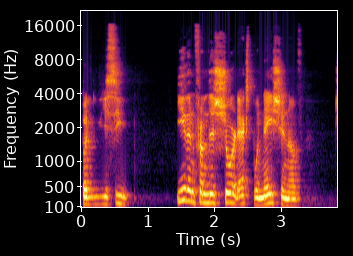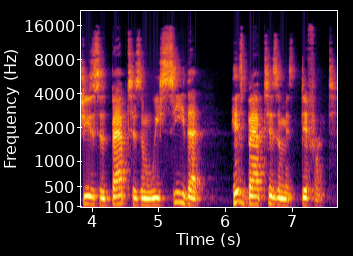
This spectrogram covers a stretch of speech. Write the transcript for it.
But you see, even from this short explanation of Jesus' baptism, we see that his baptism is different.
